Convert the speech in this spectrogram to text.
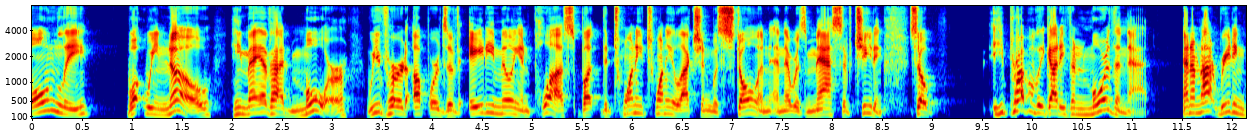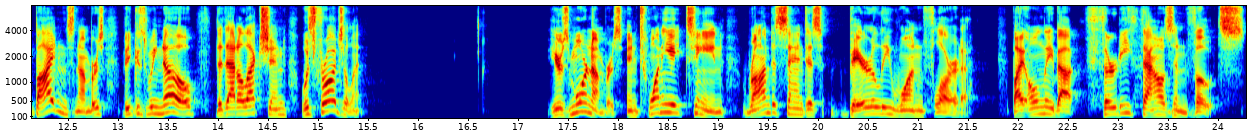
only what we know. He may have had more. We've heard upwards of 80 million plus, but the 2020 election was stolen and there was massive cheating. So he probably got even more than that. And I'm not reading Biden's numbers because we know that that election was fraudulent. Here's more numbers. In 2018, Ron DeSantis barely won Florida by only about 30,000 votes.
